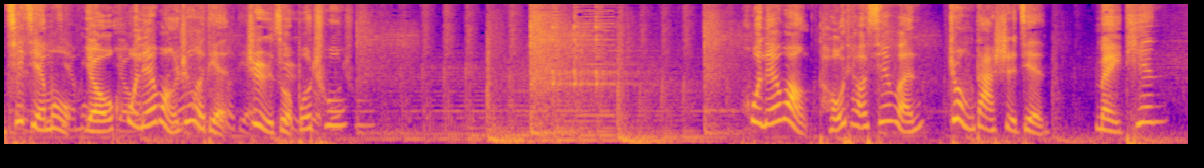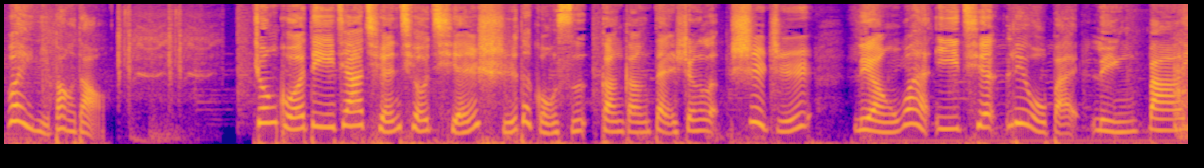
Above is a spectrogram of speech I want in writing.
期节目由互联网热点制作播出。互联网头条新闻，重大事件，每天为你报道。中国第一家全球前十的公司刚刚诞生了，市值两万一千六百零八亿。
